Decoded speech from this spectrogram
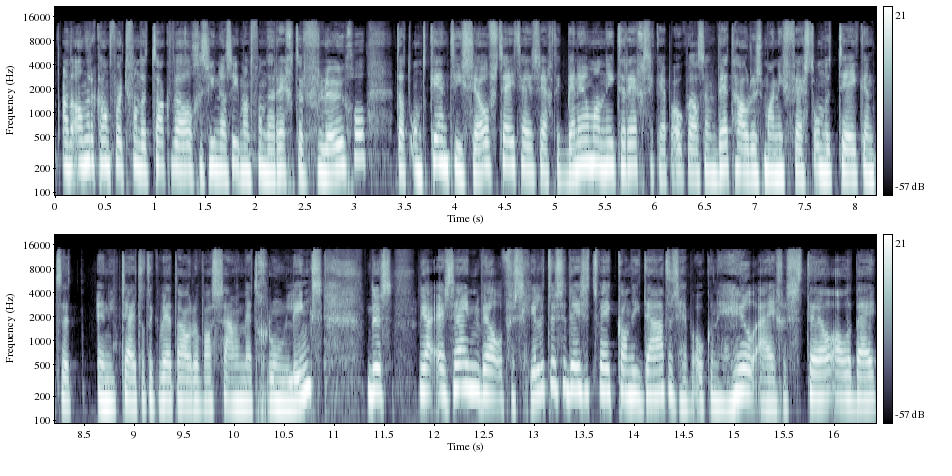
aan de andere kant wordt Van de Tak wel gezien als iemand van de rechtervleugel. Dat ontkent hij zelf steeds. Hij zegt, ik ben helemaal niet rechts. Ik heb ook wel eens een wethoudersmanifest ondertekend... Uh, in die tijd dat ik wethouder was samen met GroenLinks. Dus ja, er zijn wel verschillen tussen deze twee kandidaten. Ze hebben ook een heel eigen stijl allebei.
